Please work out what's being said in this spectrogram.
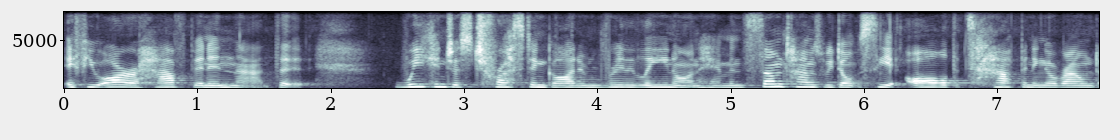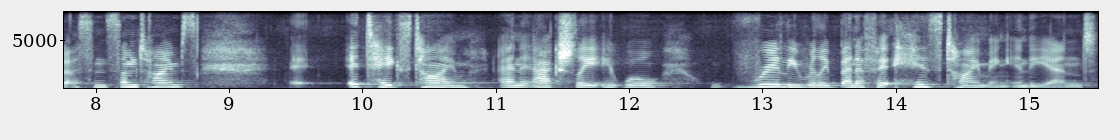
if you are or have been in that, that we can just trust in God and really lean on Him. And sometimes we don't see all that's happening around us. And sometimes it, it takes time, and it actually it will really, really benefit His timing in the end.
